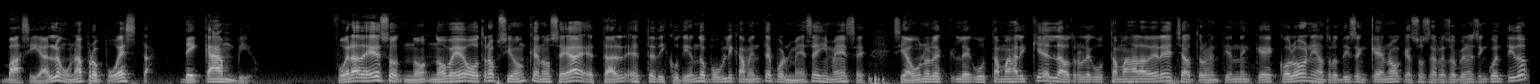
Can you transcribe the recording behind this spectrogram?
vaciarlo en una propuesta de cambio Fuera de eso, no, no veo otra opción que no sea estar este, discutiendo públicamente por meses y meses. Si a uno le, gusta más a la izquierda, a otro le gusta más a la derecha, otros entienden que es colonia, otros dicen que no, que eso se resolvió en el 52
